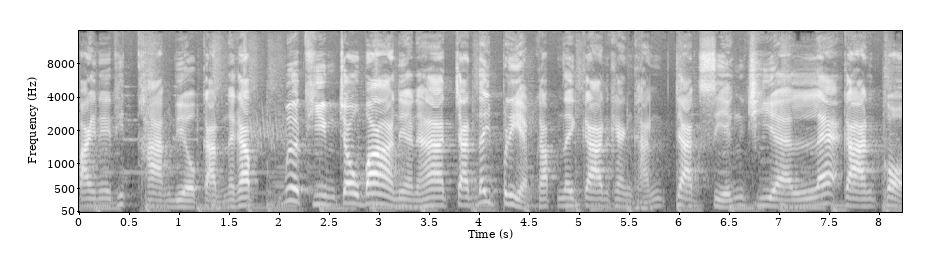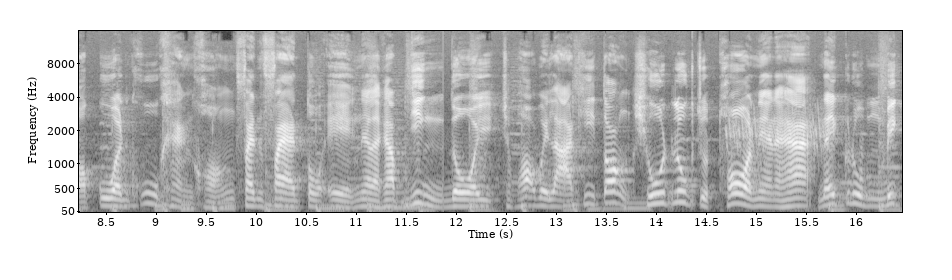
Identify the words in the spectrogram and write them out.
ไปในทิศทางเดียวกันนะครับ เมื่อทีมเจ้าบ้านเนี่ยนะฮะจะได้เปรียบครับในการแข่งขันจากเสียงเชียร์และการก่อกวนคู่แข่งของแฟนๆตัวเองเนี่ยแหละครับ ยิ่งโดยเฉพาะเวลาที่ต้องชูดลูกจุดโทษเนี่ยนะฮะในกลุ่ม Big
